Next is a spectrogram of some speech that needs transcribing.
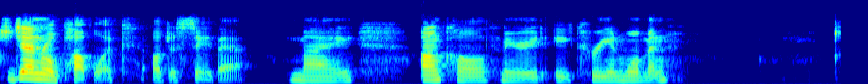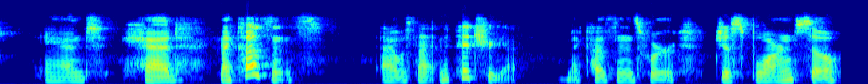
general public. I'll just say that. My uncle married a Korean woman and had my cousins. I was not in the picture yet. My cousins were just born, so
